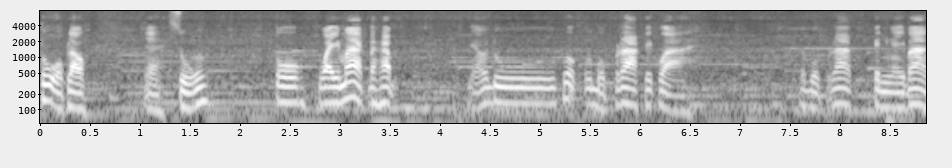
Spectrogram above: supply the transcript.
ตู้อบเราเนี่ยสูงโตไวมากนะครับ เดี๋ยวดูพวกระบบรากดีกว่า ระบบรากเป็นไงบ้าง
